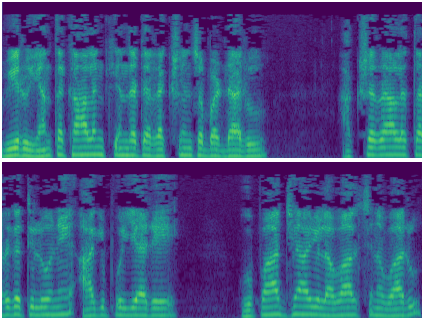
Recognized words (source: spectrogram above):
వీరు ఎంతకాలం కిందట రక్షించబడ్డారు? అక్షరాల తరగతిలోనే ఆగిపోయారే? ఉపాధ్యాయులవ్వాల్సిన వారు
